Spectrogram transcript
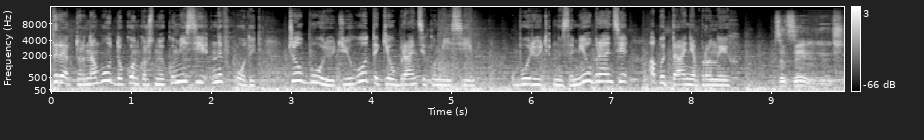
Директор НАБУ до конкурсної комісії не входить. Чи обурюють його такі обранці комісії? Обурюють не самі обранці, а питання про них. Це, це е, ш-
